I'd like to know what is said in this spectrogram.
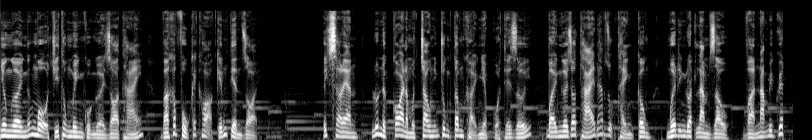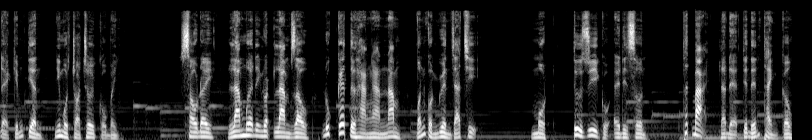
Nhiều người ngưỡng mộ trí thông minh của người Do Thái và khắc phục cách họ kiếm tiền giỏi. Israel luôn được coi là một trong những trung tâm khởi nghiệp của thế giới bởi người Do Thái đã áp dụng thành công 10 định luật làm giàu và 5 bí quyết để kiếm tiền như một trò chơi của mình. Sau đây là 10 định luật làm giàu đúc kết từ hàng ngàn năm vẫn còn nguyên giá trị. 1. Tư duy của Edison Thất bại là để tiến đến thành công.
